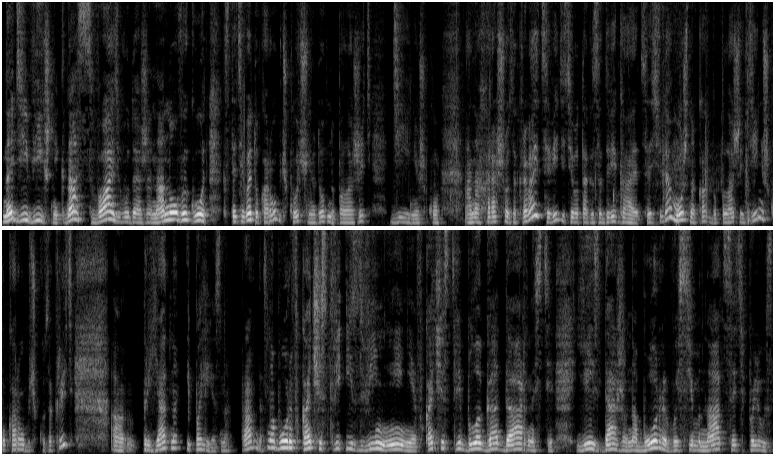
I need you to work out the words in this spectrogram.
На девишник, на свадьбу даже, на Новый год. Кстати, в эту коробочку очень удобно положить денежку. Она хорошо закрывается, видите, вот так задвигается. Сюда можно как бы положить денежку, коробочку закрыть. А, приятно и полезно, правда? Наборы в качестве извинения, в качестве благодарности благодарности. Есть даже наборы 18+,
